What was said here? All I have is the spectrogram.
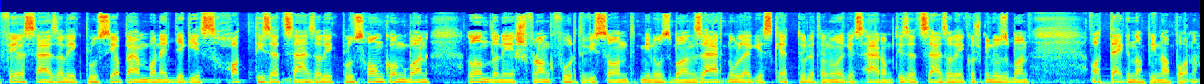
fél százalék plusz Japánban, 1,6% plusz Hongkongban, London és Frankfurt viszont mínuszban zárt 0,2, illetve 0,3 százalékos mínuszban a tegnapi napon.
